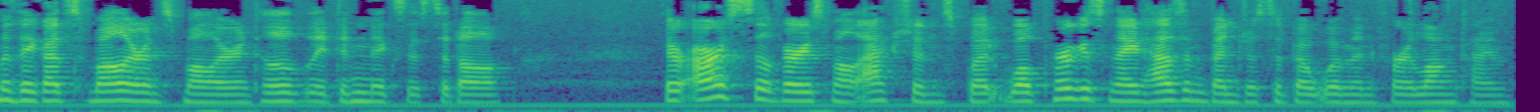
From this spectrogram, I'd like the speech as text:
But they got smaller and smaller until they didn't exist at all. There are still very small actions, but Walpurgis Night hasn't been just about women for a long time.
